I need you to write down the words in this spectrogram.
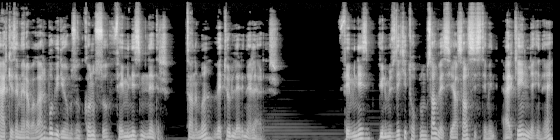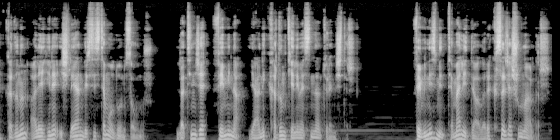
Herkese merhabalar. Bu videomuzun konusu feminizm nedir? Tanımı ve türleri nelerdir? Feminizm, günümüzdeki toplumsal ve siyasal sistemin erkeğin lehine, kadının aleyhine işleyen bir sistem olduğunu savunur. Latince femina yani kadın kelimesinden türemiştir. Feminizmin temel iddiaları kısaca şunlardır.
